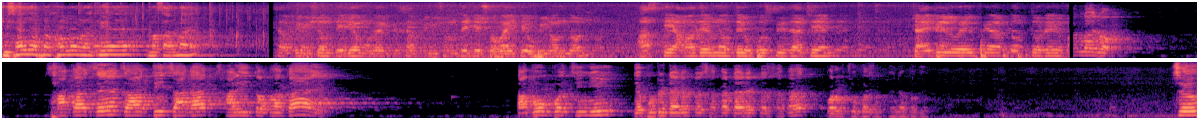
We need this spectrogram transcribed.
বিশাল আপনার খবর রাখে মাসার নাই সাব ডিভিশন থেকে মুরাইকে সাব থেকে সবাইকে অভিনন্দন। আজকে আমাদের মধ্যে উপস্থিত আছেন ট্রাইবেল ওয়েলফেয়ার দপ্তরের সাকাশে জাতি জাগা খালি তখাকায় তাবুক বচিনি ডেপুটি ডাইরেক্টর সাকা ডাইরেক্টর শাখা বরং যোগাযোগ হয় না বগে जों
